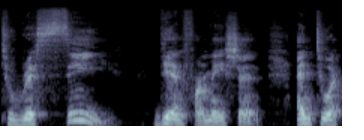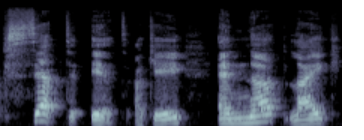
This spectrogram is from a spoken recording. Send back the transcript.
to receive the information and to accept it okay and not like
